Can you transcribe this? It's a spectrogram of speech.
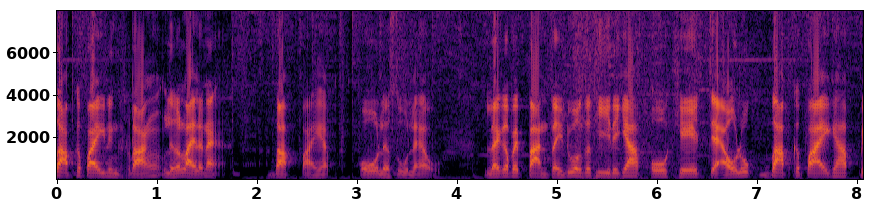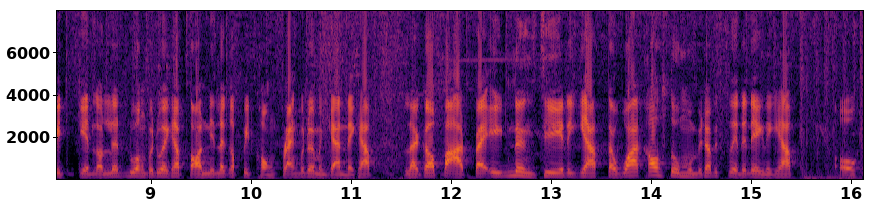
บับเข้าไปอีกหนึ่งครั้งเหลือเท่าไหร่แล้วนะบับไปครับโอ้เหลือศูนย์แล้ว แล้วก็ไปปั่นใส่ด้วงสักทีนะครับโอเค แจ๋วลูกบับเข้าไปครับปิดเกตหลอดเลือดด้วงไปด้วยครับตอนนี้แล้วก็ปิดของแฟรงค์ไปด้วยเหมือนกันนะครับแล้วก็ปาดไปอีก1ทีนะครับแต่ว่าเข้าสู่มุมพิทักษ์พิเศษนั่นเองนะครับโอเค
